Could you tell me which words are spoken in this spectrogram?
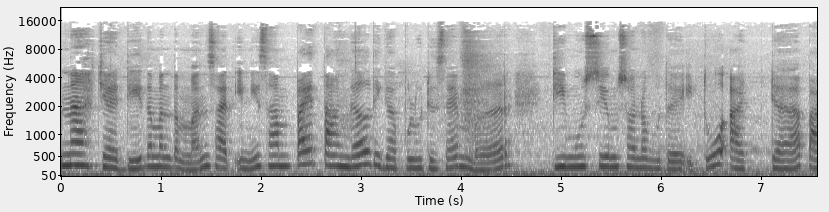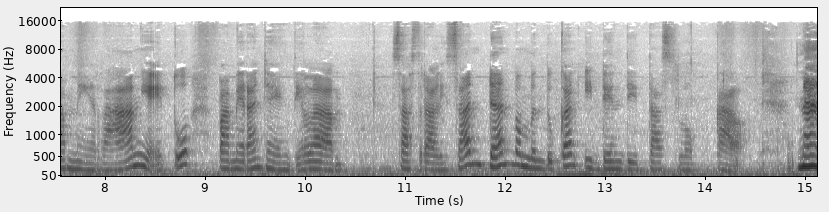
Nah, jadi teman-teman saat ini sampai tanggal 30 Desember di Museum Sono Budaya itu ada pameran yaitu pameran Jayang Tilam, sastra lisan dan pembentukan identitas lokal. Nah,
